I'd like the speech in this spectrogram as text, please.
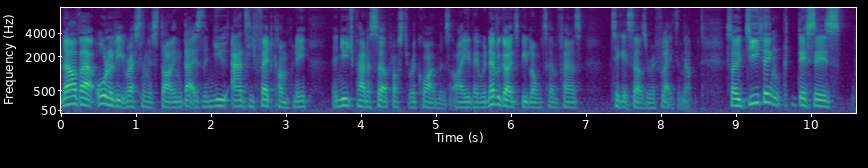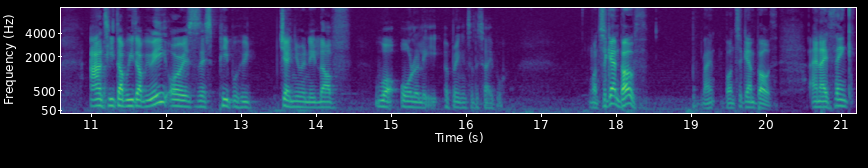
Now that All Elite Wrestling is starting, that is the new anti Fed company, and New Japan are surplus to requirements, i.e., they were never going to be long term fans. Ticket sales are reflecting that. So, do you think this is anti WWE, or is this people who genuinely love what All Elite are bringing to the table? Once again, both. Right? Once again, both. And I think,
